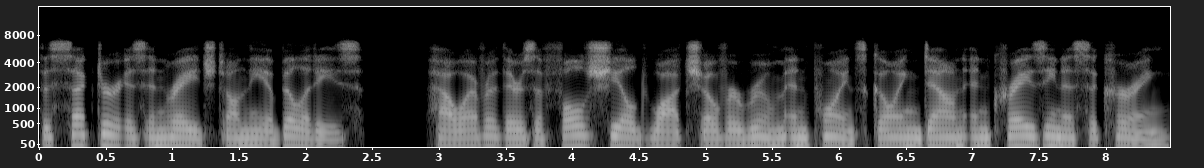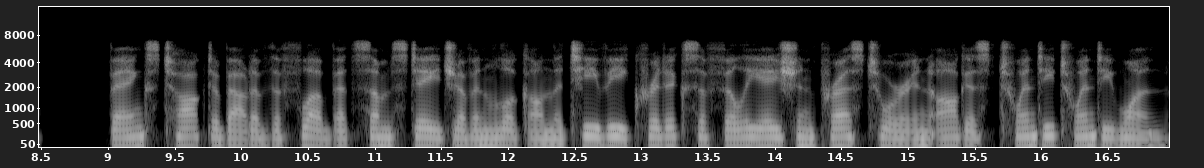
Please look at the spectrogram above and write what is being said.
The sector is enraged on the abilities, however there's a full shield watch over room and points going down and craziness occurring. Banks talked about of the flub at some stage of an look on the TV Critics Affiliation press tour in August 2021.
